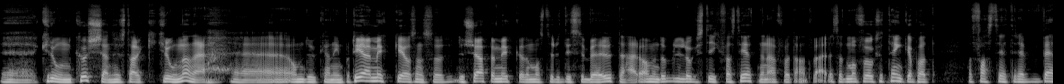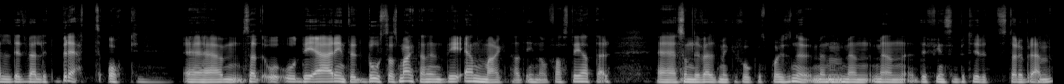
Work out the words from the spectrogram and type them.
eh, kronkursen, hur stark kronan är. Eh, om du kan importera mycket och sen så du köper mycket och då måste du distribuera ut det här. Ja, men då blir logistikfastigheterna för ett annat värde. Så man får också tänka på att, att fastigheter är väldigt, väldigt brett. Och, ehm, så att, och, och det är inte bostadsmarknaden, det är en marknad inom fastigheter eh, som det är väldigt mycket fokus på just nu. Men, men, men det finns en betydligt större bredd.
